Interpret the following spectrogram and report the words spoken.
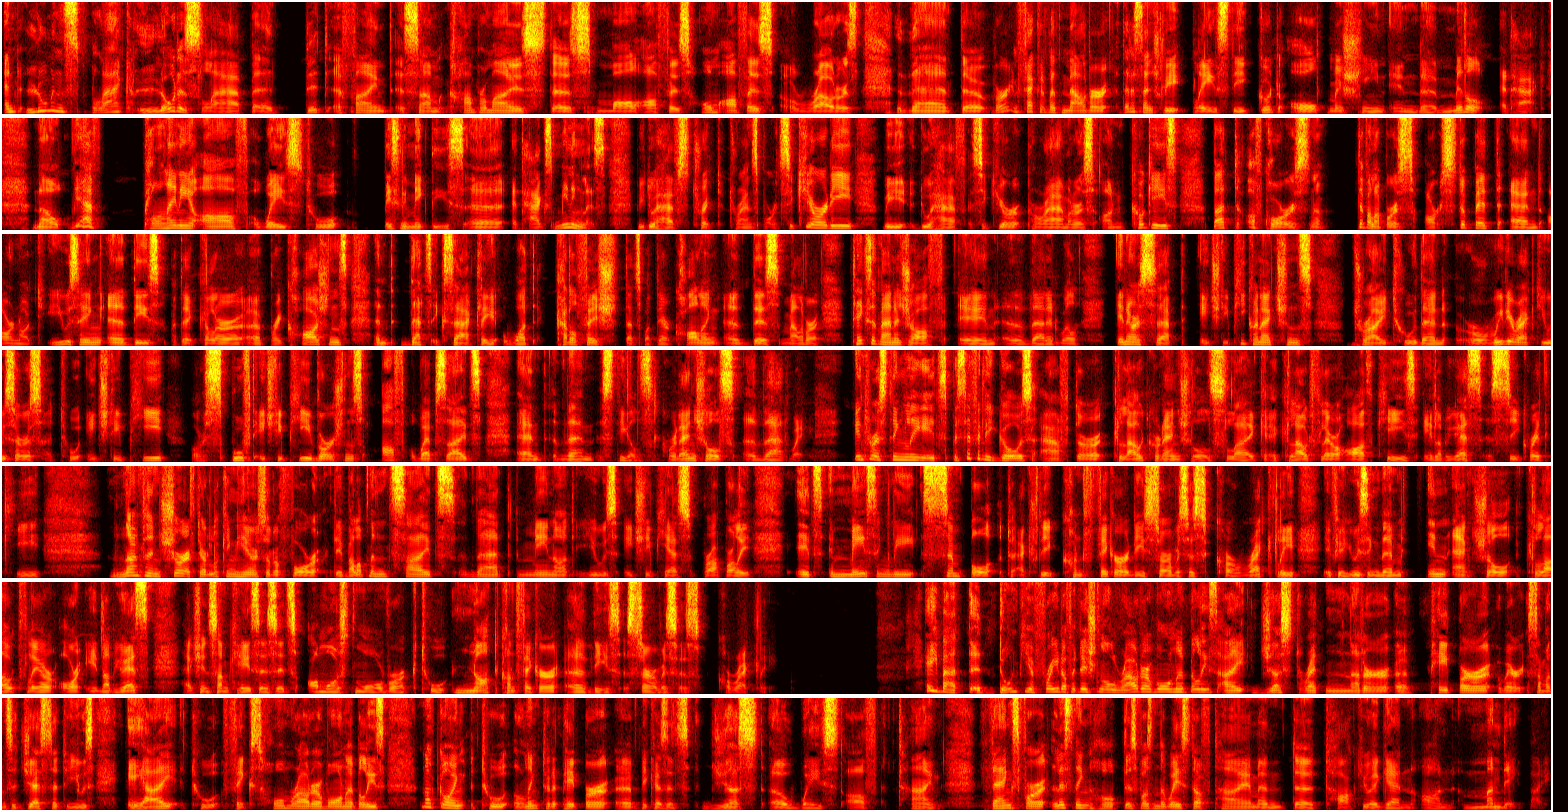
And Lumen's Black Lotus Lab uh, did find some compromised uh, small office, home office routers that uh, were infected with malware that essentially placed the good old machine in the middle attack. Now, we have plenty of ways to basically make these uh, attacks meaningless. We do have strict transport security. We do have secure parameters on cookies. But of course, developers are stupid and are not using uh, these particular uh, precautions. And that's exactly what Cuttlefish, that's what they're calling uh, this malware, takes advantage of in uh, that it will intercept HTTP connections, try to then redirect users to HTTP or spoofed HTTP versions of websites, and then steals credentials that way. Interestingly, it specifically goes after cloud credentials like Cloudflare auth keys, AWS secret key, Not even sure if they're looking here sort of for development sites that may not use HTTPS properly. It's amazingly simple to actually configure these services correctly if you're using them in actual Cloudflare or AWS. Actually, in some cases, it's almost more work to not configure uh, these services correctly. Hey, but uh, don't be afraid of additional router vulnerabilities. I just read another uh, paper where someone suggested to use AI to fix home router vulnerabilities. Not going to link to the paper uh, because it's just a waste of time. Thanks for listening. Hope this wasn't a waste of time and uh, talk to you again on Monday. Bye.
